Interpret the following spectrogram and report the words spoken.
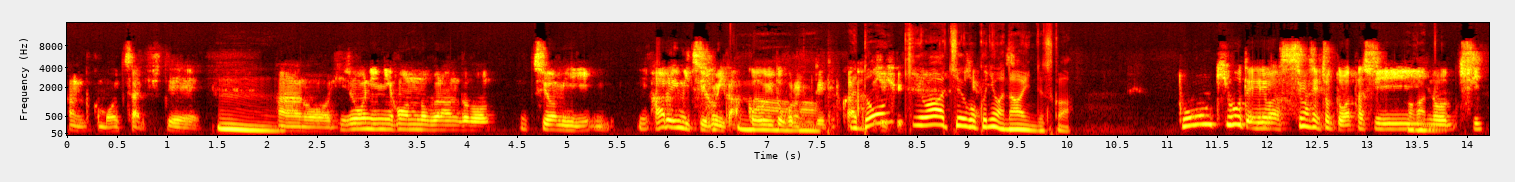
あのとかも置いてたりして、うん、あの、非常に日本のブランドの強み、ある意味強みがこういうところに出てるかなドンキは中国にはないんですか？ドンキホーテは、すみません、ちょっと私の知って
